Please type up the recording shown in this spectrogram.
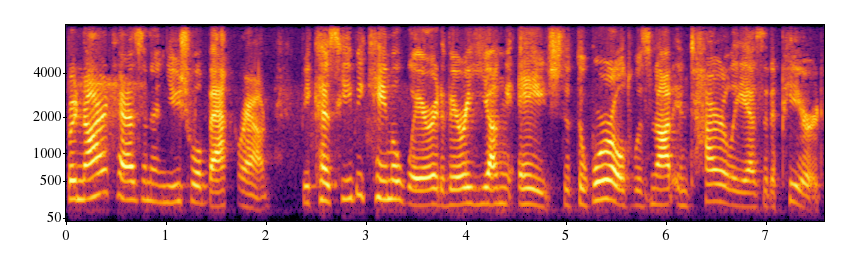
Bernard has an unusual background because he became aware at a very young age that the world was not entirely as it appeared.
